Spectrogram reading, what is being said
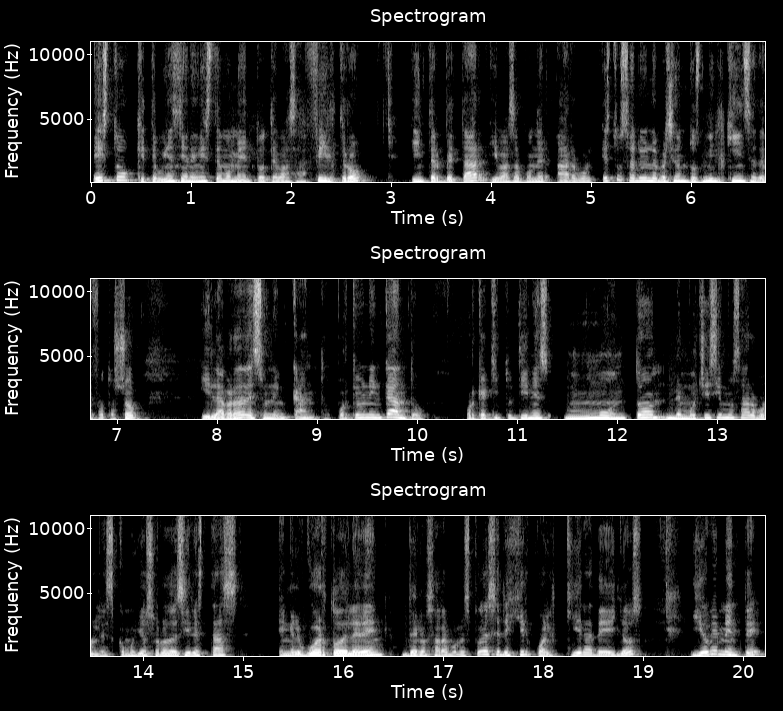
Esto que te voy a enseñar en este momento, te vas a filtro, interpretar y vas a poner árbol. Esto salió en la versión 2015 de Photoshop y la verdad es un encanto. ¿Por qué un encanto? Porque aquí tú tienes un montón de muchísimos árboles. Como yo suelo decir, estás en el huerto del Edén de los árboles. Puedes elegir cualquiera de ellos y obviamente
